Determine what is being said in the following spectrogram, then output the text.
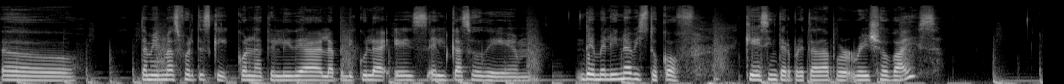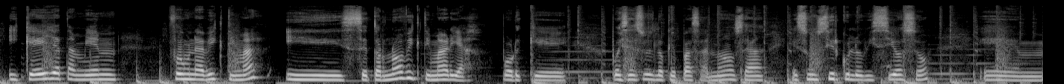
Uh, también más fuertes que con la que lidia la película es el caso de, de Melina Vistokov, que es interpretada por Rachel Weisz, y que ella también fue una víctima y se tornó victimaria porque pues eso es lo que pasa, ¿no? O sea, es un círculo vicioso em,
